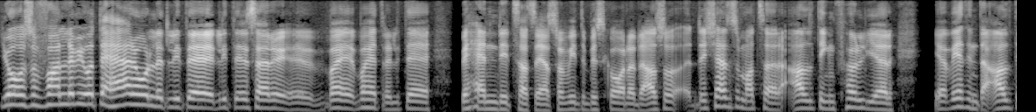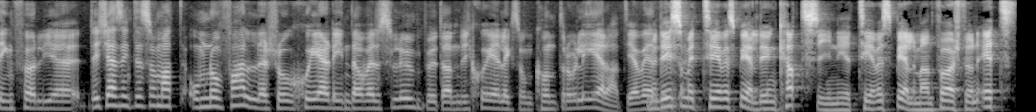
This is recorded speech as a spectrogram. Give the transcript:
ja, och så faller vi åt det här hållet lite, lite så här, eh, vad, vad heter det, lite behändigt så att säga, så vi inte blir skadade. Alltså, det känns som att så här, allting följer jag vet inte, allting följer... Det känns inte som att om de faller så sker det inte av en slump utan det sker liksom kontrollerat. Jag vet Men det är inte. som ett tv-spel, det är en cutscene i ett tv-spel. Man förs från ett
